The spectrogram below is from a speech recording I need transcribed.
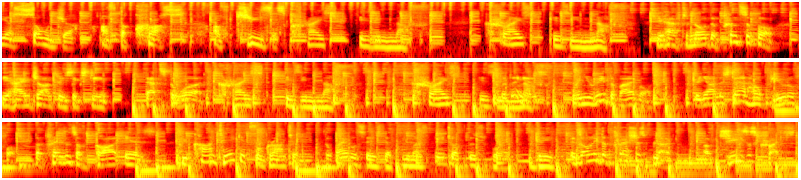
be a soldier of the cross of Jesus Christ. Is enough. Christ is enough. You have to know the principle behind John 3:16. That's the word. Christ is enough. Christ is The thing enough. is, when you read the Bible, when you understand how beautiful the presence of God is, You can't take it for granted. The Bible says that you must eat of this word it's only the precious blood of Jesus Christ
